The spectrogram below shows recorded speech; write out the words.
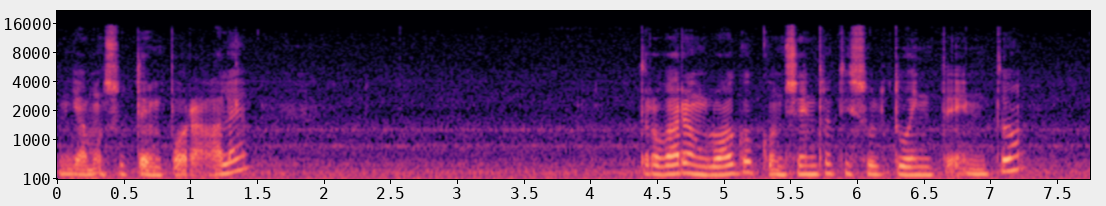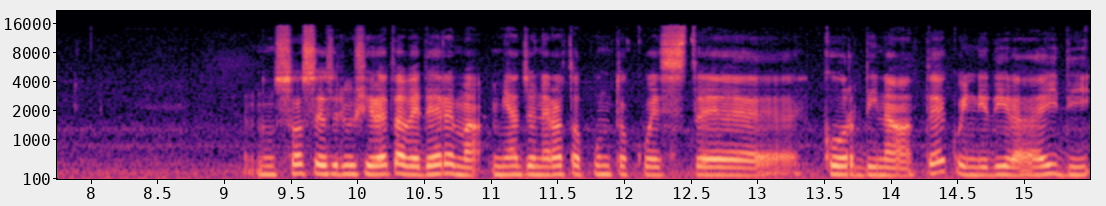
Andiamo su temporale. Trovare un luogo concentrati sul tuo intento non so se riuscirete a vedere ma mi ha generato appunto queste coordinate quindi direi di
